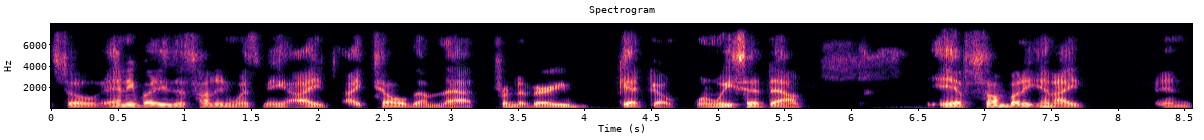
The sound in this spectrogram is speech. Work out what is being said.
so anybody that's hunting with me, I, I tell them that from the very get go when we sit down. If somebody, and I, and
